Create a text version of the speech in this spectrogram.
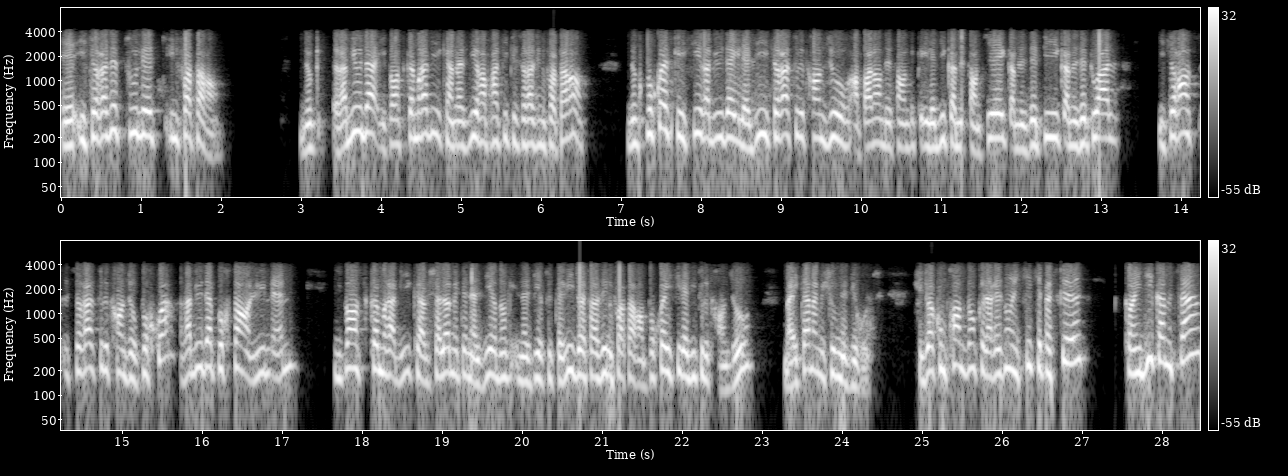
Et il se rasait tous les, une fois par an. Donc, Rabbi Uda, il pense comme Rabbi, qu'un Nazir, en principe, il se rase une fois par an. Donc pourquoi est-ce qu'ici Rabbi Uda il a dit il sera tous les 30 jours en parlant des sentiers, il a dit comme les sentiers, comme les épis, comme les étoiles, il sera, sera tous les 30 jours. Pourquoi? Rabbi Uda pourtant lui-même, il pense comme Rabbi que Shalom était Nazir, donc Nazir toute sa vie, il doit se raser une fois par an. Pourquoi ici il a dit tous les 30 jours? Bah Nazirut. Tu dois comprendre donc que la raison ici c'est parce que quand il dit comme ça,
